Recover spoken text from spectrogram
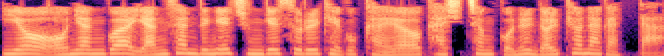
이어 언양과 양산 등의 중개소를 개국하여 가시청권을 넓혀 나갔다.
